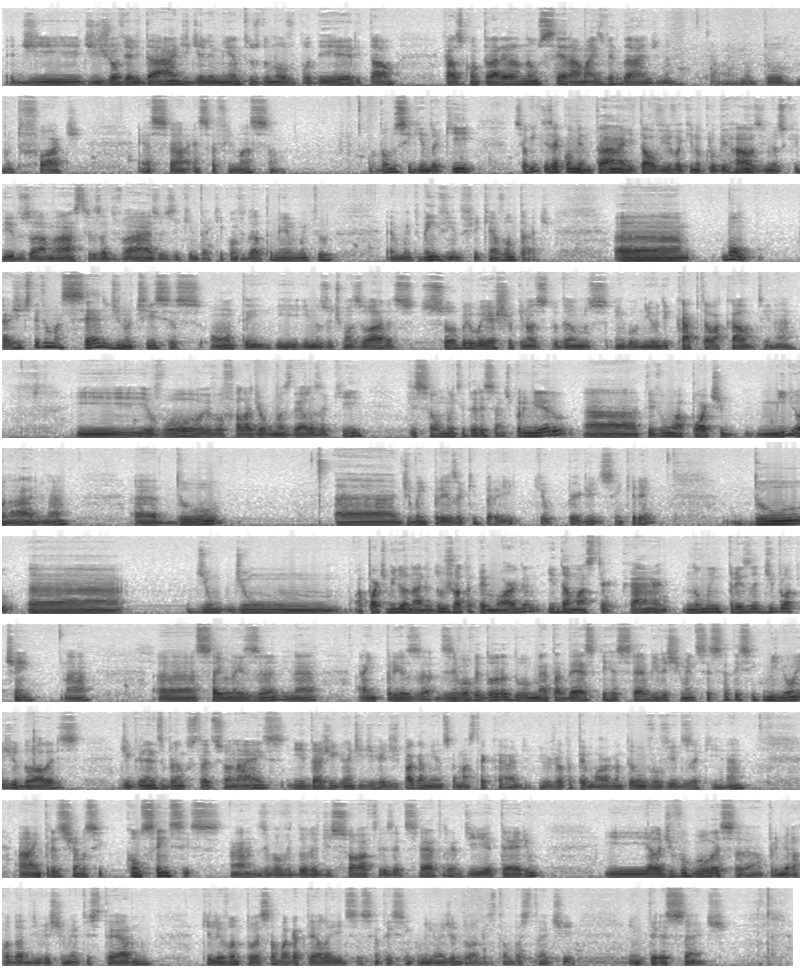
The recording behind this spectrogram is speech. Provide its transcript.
de, de jovialidade, de elementos do novo poder e tal. Caso contrário, ela não será mais verdade. Né? Então é muito, muito forte essa, essa afirmação. Vamos seguindo aqui. Se alguém quiser comentar e está ao vivo aqui no Clubhouse, meus queridos ah, Masters, Advisors e quem está aqui convidado também é muito, é muito bem-vindo. Fiquem à vontade. Uh, bom, a gente teve uma série de notícias ontem e, e nas últimas horas sobre o eixo que nós estudamos em GoNew de Capital Accounting, né? E eu vou, eu vou falar de algumas delas aqui que são muito interessantes. Primeiro, uh, teve um aporte milionário, né? Uh, do, uh, de uma empresa aqui, peraí, que eu perdi sem querer, do de um, de um aporte milionário do JP Morgan e da Mastercard numa empresa de blockchain. Né? Uh, saiu na exame, né? a empresa desenvolvedora do Metadesk recebe investimento de 65 milhões de dólares de grandes bancos tradicionais e da gigante de rede de pagamentos, a Mastercard e o JP Morgan estão envolvidos aqui. Né? A empresa chama-se Consensus, né? desenvolvedora de softwares, etc., de Ethereum, e ela divulgou essa primeira rodada de investimento externo que levantou essa bagatela aí de 65 milhões de dólares, então bastante interessante.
